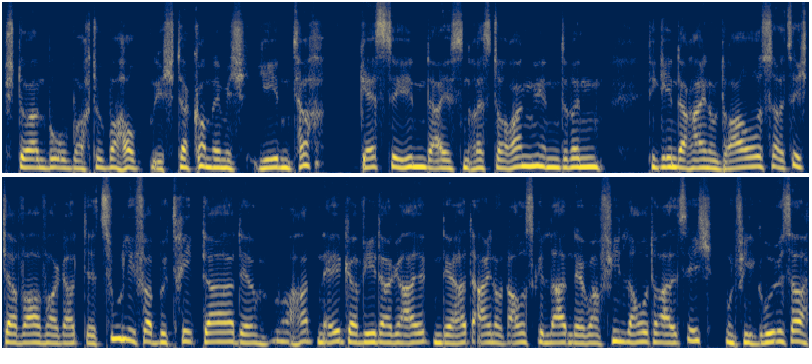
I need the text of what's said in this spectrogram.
stören Beobachter überhaupt nicht. Da kommen nämlich jeden Tag Gäste hin, da ist ein Restaurant innen drin, die gehen da rein und raus. Als ich da war, war gerade der Zulieferbetrieb da, der hat einen LKW da gehalten, der hat ein- und ausgeladen, der war viel lauter als ich und viel größer.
